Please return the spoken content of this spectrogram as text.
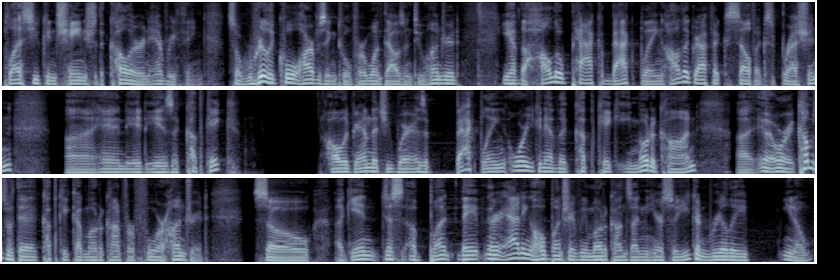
Plus you can change the color and everything. So really cool harvesting tool for 1200 you have the hollow pack back bling holographic self expression uh, and it is a cupcake hologram that you wear as a back bling or you can have the cupcake emoticon uh, or it comes with a cupcake emoticon for 400 so again, just a bunch. They they're adding a whole bunch of emoticons on here, so you can really you know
